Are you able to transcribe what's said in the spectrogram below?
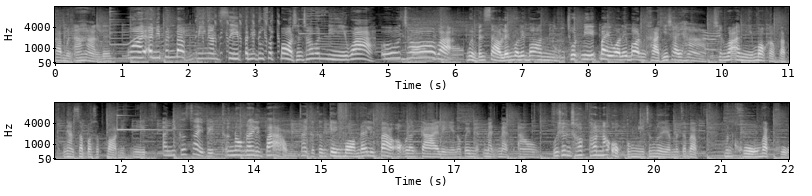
ค่ะ เหมือนอาหารเลย ว้ายอันนี้เป็นแบบมีงานซิปอันนี้ดูสปอร์ตฉันชอบวันนี้ว่าเออชอบอะ เหมือนเป็นสาวเล่นวอลเลย์บอล ชุดนี้ไปวอลเลย์บอลค่ะที่ชายหาด ฉันว่าอันนี้เหมาะกับแบบงานสปอร์ตสปอร์ตนิดๆ อันนี้ก็ใส่ไปข้างนอกได้หรือเปล่า ใส่กับกางเกงวอร์มได้หรือเปล่า ออกกำลังกายอะไรเงี้ยเนาะไปแมทแมทเอาอุ้ยฉันชอบท่อนหน้าอกตรงนี้จังเลยอะ มันจะแบบมันโค้งแบบโค้ง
